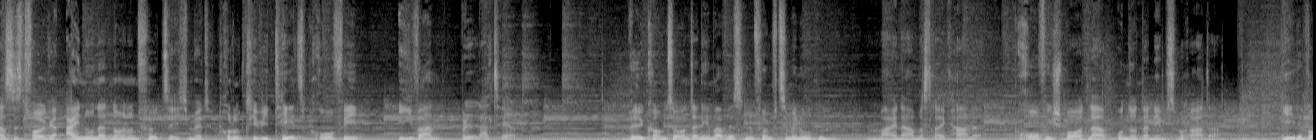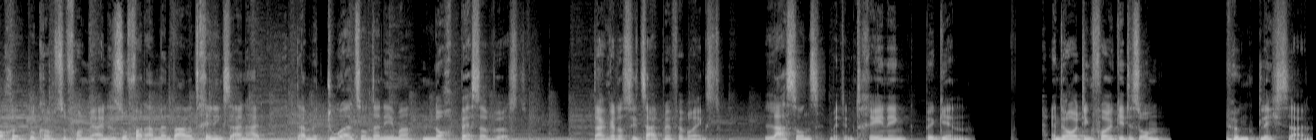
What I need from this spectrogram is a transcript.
Das ist Folge 149 mit Produktivitätsprofi Ivan Blatter. Willkommen zu Unternehmerwissen in 15 Minuten. Mein Name ist Raikane, Profisportler und Unternehmensberater. Jede Woche bekommst du von mir eine sofort anwendbare Trainingseinheit, damit du als Unternehmer noch besser wirst. Danke, dass du die Zeit mit mir verbringst. Lass uns mit dem Training beginnen. In der heutigen Folge geht es um pünktlich sein.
